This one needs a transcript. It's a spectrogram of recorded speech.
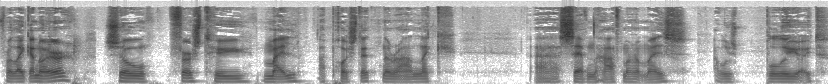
for like an hour. So first two mile I pushed it and I ran like uh, seven and a half minute miles. I was blew out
